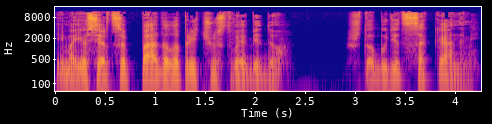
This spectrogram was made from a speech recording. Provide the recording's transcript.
и мое сердце падало, предчувствуя беду. Что будет с саканами?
